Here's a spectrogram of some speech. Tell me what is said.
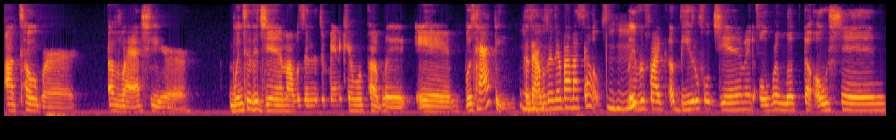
October of last year. Went to the gym. I was in the Dominican Republic and was happy because mm-hmm. I was in there by myself. Mm-hmm. It was like a beautiful gym. It overlooked the ocean.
